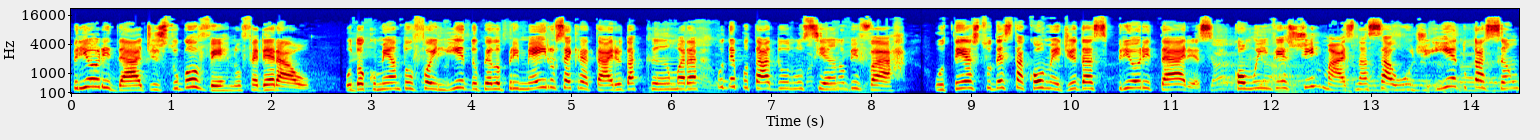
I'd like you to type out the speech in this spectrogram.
prioridades do governo federal. O documento foi lido pelo primeiro secretário da Câmara, o deputado Luciano Bivar. O texto destacou medidas prioritárias, como investir mais na saúde e educação,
